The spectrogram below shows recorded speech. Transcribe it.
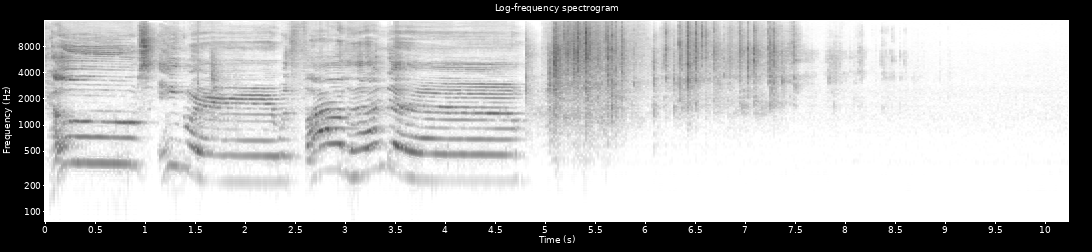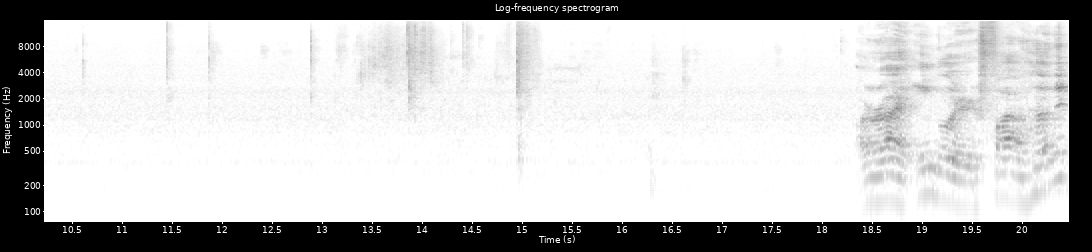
Combs England with 500. All right, Engler 500.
